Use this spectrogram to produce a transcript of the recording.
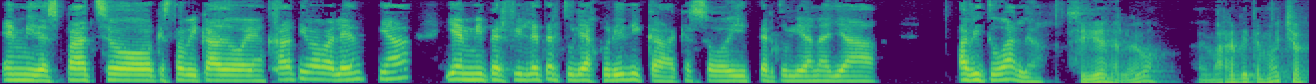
en mi despacho que está ubicado en Játiva, Valencia, y en mi perfil de tertulia jurídica, que soy tertuliana ya habitual. Sí, desde luego. Además repite mucho.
